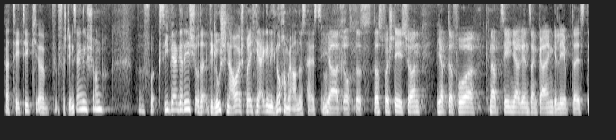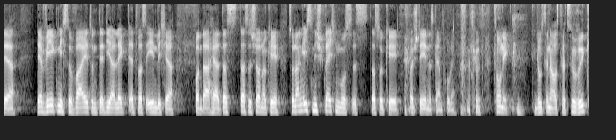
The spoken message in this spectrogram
äh, tätig. Äh, verstehen Sie eigentlich schon? Xiebergerisch oder die Luschnauer sprechen ja eigentlich noch einmal anders, heißt ne? Ja, doch, das, das verstehe ich schon. Ich habe davor knapp zehn Jahre in St. Gallen gelebt. Da ist der, der Weg nicht so weit und der Dialekt etwas ähnlicher. Von daher, das, das ist schon okay. Solange ich es nicht sprechen muss, ist das okay. Verstehen ist kein Problem. Gut. Toni, die Lustenau Austria zurück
